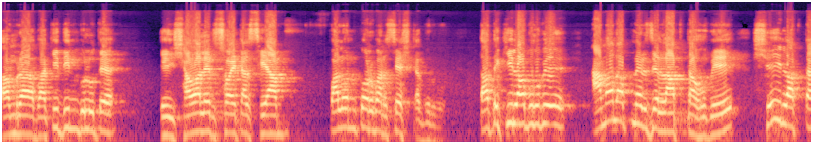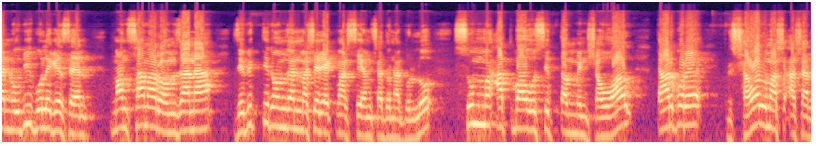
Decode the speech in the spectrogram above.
আমরা বাকি দিনগুলোতে এই শাওয়ালের ছয়টা সিয়াম পালন করবার চেষ্টা করব। তাতে কি লাভ হবে? আমার আপনার যে লাভটা হবে, সেই লাভটা নবী বলে গেছেন মানসামা রমজানা যে ব্যক্তি রমজান মাসের এক মাস সিয়াম সাধনা করল, সুম্মা আতবা ও সিত্তাম্মিন সওয়াল তারপরে শাওয়াল মাস আসার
